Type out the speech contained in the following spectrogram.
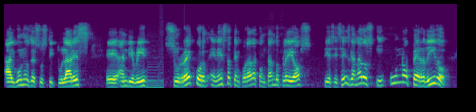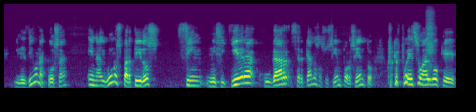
a algunos de sus titulares, eh, Andy Reid, su récord en esta temporada contando playoffs, 16 ganados y uno perdido. Y les digo una cosa, en algunos partidos sin ni siquiera jugar cercanos a su 100%. Creo que fue eso algo que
